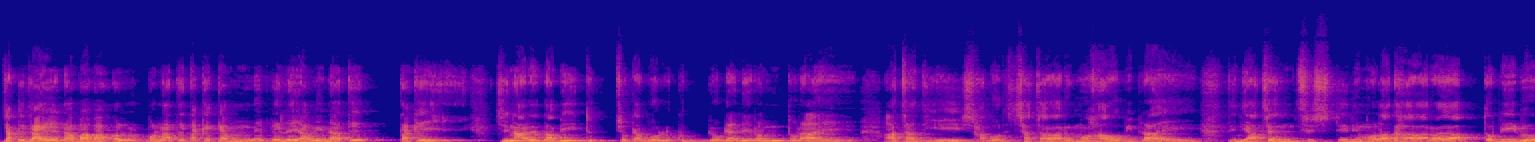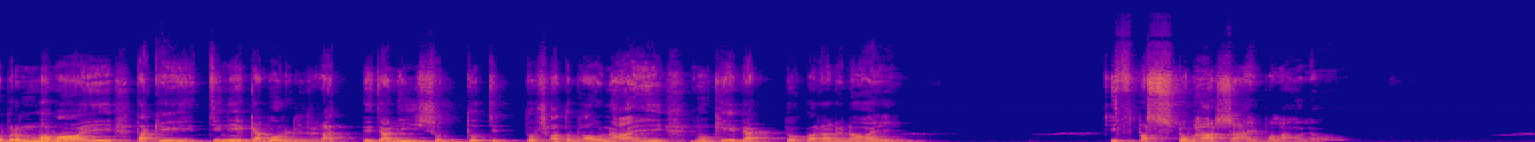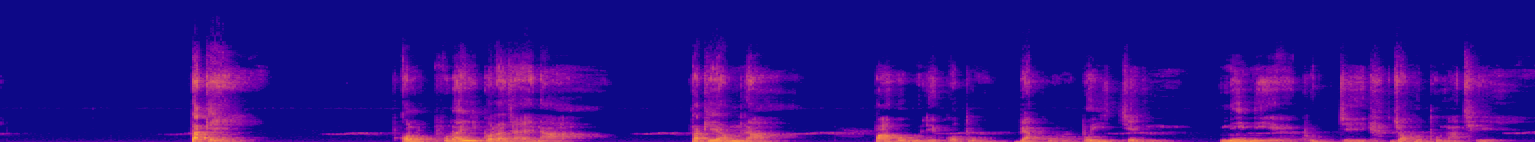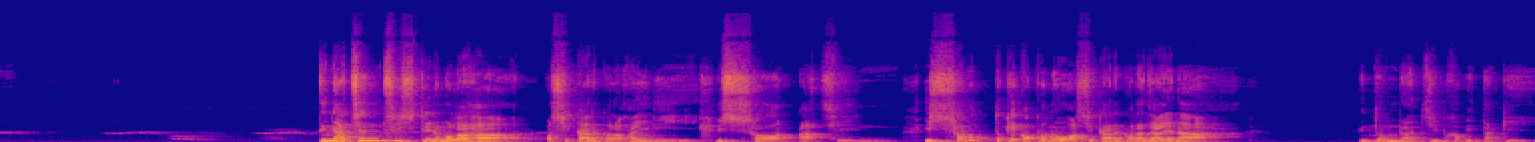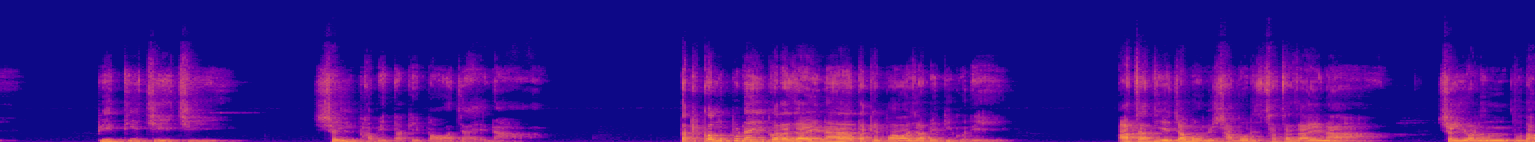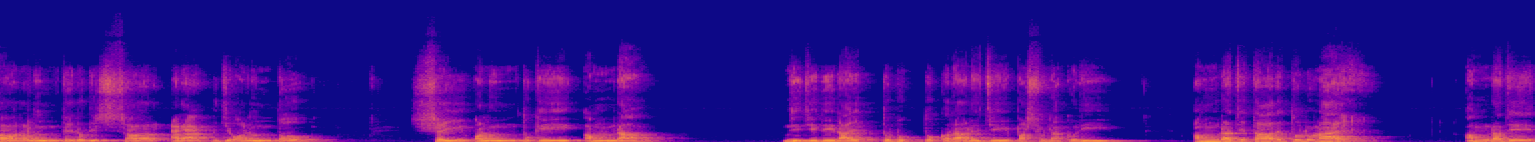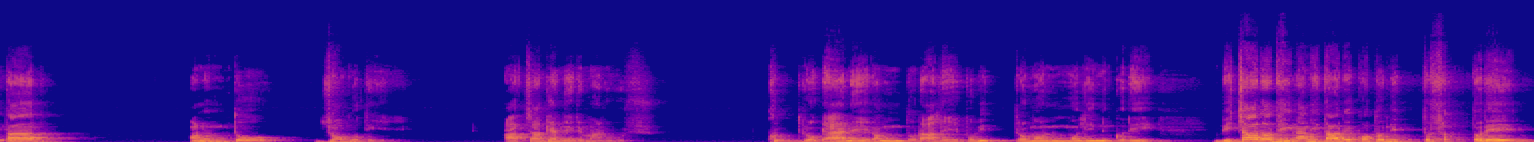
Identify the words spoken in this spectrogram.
যাকে যায় না বাবা কল্পনাতে, তাকে কেমনে পেলে আমি নাতে তাকে চিনার দাবি তুচ্ছ কেবল ক্ষুদ্র জ্ঞানের অন্তরায়। আচা দিয়ে সাগর ছাচার মহা অভিপ্রায় তিনি আছেন সৃষ্টির মলাধার, অয়াপ্ত বিভু ব্রহ্মময়। তাকে চিনে কেবল রাখতে জানি শুদ্ধ চিত্ত সদ্ভাবনায়। মুখে ব্যক্ত করার নয়। স্পষ্ট ভাষায় বলা হলো। তাকে কল্পনাই করা যায় না। তাকে আমরা পাবো বলে কত ব্যাকুল বইছেন। নিয়ে নিয়ে ঘুরছে জগৎ মাঝে। তিনি আছেন সৃষ্টির মলাহার, অস্বীকার করা হয়নি। ঈশ্বর আছেন। ঈশ্বরত্বকে কখনো অস্বীকার করা যায় না। কিন্তু আমরা যেভাবে তাকে পেতে চেয়েছি সেইভাবে তাকে পাওয়া যায় না। তাকে কল্পনাই করা যায় না, তাকে পাওয়া যাবে কি করে? আচা দিয়ে যেমন সাগর ছাঁচা যায় না, সেই অনন্ত ধর অনন্তের অধীশ্বর আর এক যে অনন্ত, সেই অনন্তকে আমরা নিজেদের আয়ত্তভুক্ত করার যে বাসনা করি, আমরা যে তার তুলনায়, আমরা যে তার অনন্ত জগতে আচা জ্ঞানের মানুষ। ক্ষুদ্র জ্ঞানের অন্তরালে পবিত্র মন মলিন করে বিচারাধীন আমি তারে কত নিত্য সত্তরে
